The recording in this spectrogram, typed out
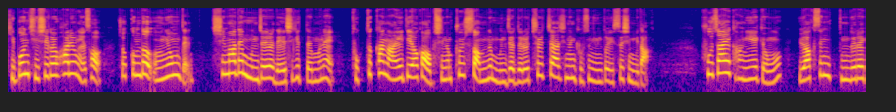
기본 지식을 활용해서 조금 더 응용된 심화된 문제를 내시기 때문에 독특한 아이디어가 없이는 풀 수 없는 문제들을 출제하시는 교수님도 있으십니다. 후자의 강의의 경우 유학생 분들의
